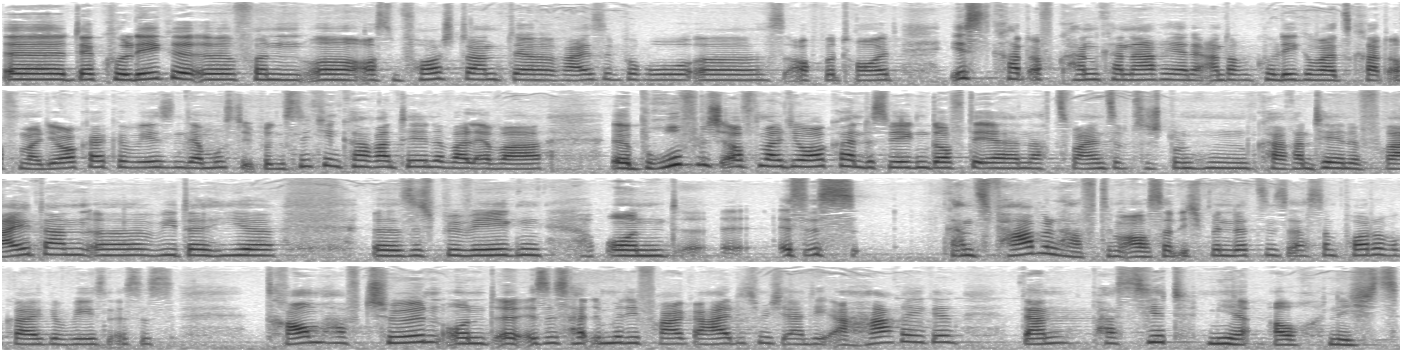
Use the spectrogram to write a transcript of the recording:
Äh, der Kollege äh, von, äh, aus dem Vorstand, der Reisebüro äh, ist auch betreut, ist gerade auf Gran Canaria. Der andere Kollege war jetzt gerade auf Mallorca gewesen. Der musste übrigens nicht in Quarantäne, weil er war äh, beruflich auf Mallorca. Und deswegen durfte er nach 72 Stunden Quarantäne frei dann wieder hier sich bewegen. Und es ist ganz fabelhaft im Ausland. Ich bin letztens erst in Portugal gewesen. Es ist traumhaft schön und äh, es ist halt immer die Frage, halte ich mich an die AHA-Regeln, dann passiert mir auch nichts.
